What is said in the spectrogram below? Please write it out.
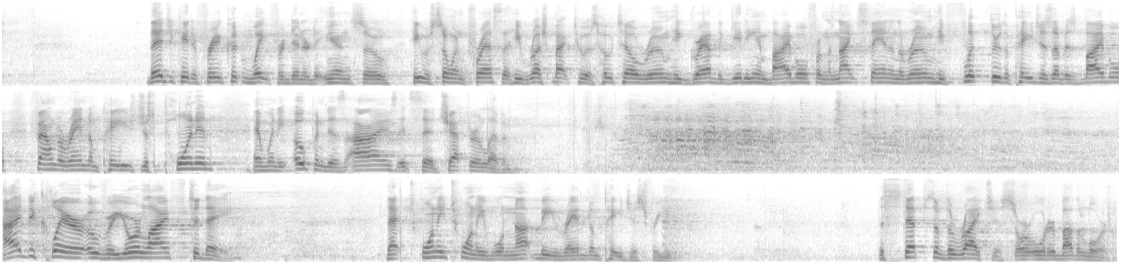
The educated friend couldn't wait for dinner to end, so he was so impressed that he rushed back to his hotel room. He grabbed the Gideon Bible from the nightstand in the room. He flipped through the pages of his Bible, found a random page, just pointed, and when he opened his eyes, it said chapter 11. I declare over your life today that 2020 will not be random pages for you. The steps of the righteous are ordered by the Lord.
